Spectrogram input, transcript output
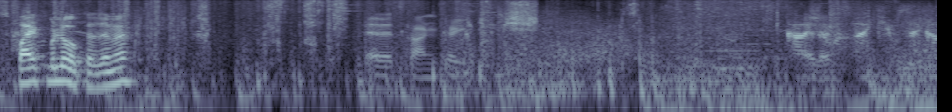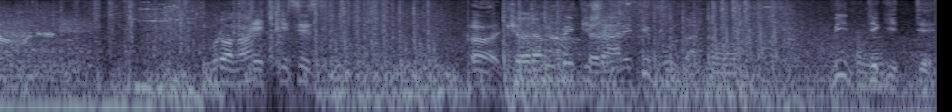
Spike blokta değil mi? evet kanka gitmiş. Evet. Vur onu. Etkisiz. Öl. Körüm, Kuvvet körüm. işareti burada. Bitti gitti.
